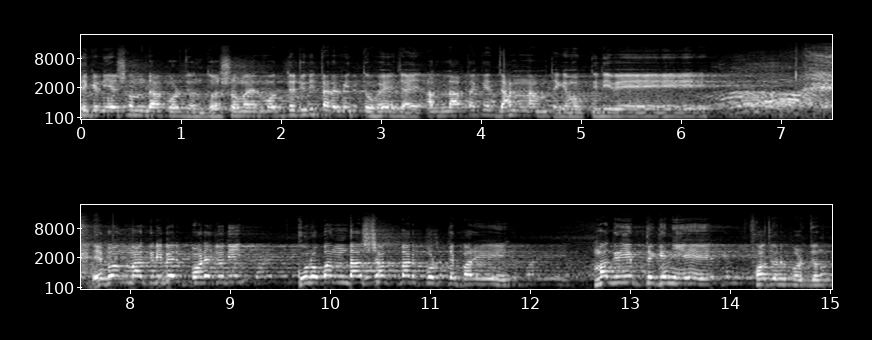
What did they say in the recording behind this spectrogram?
থেকে নিয়ে সন্ধ্যা পর্যন্ত সময়ের মধ্যে যদি তার মৃত্যু হয়ে যায়, আল্লাহ তাকে জাহান্নাম থেকে মুক্তি দিবে। এবং মাগরিবের পরে যদি কোনো বান্দা সাতবার পড়তে পারে, মাগরিব থেকে নিয়ে ফজর পর্যন্ত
